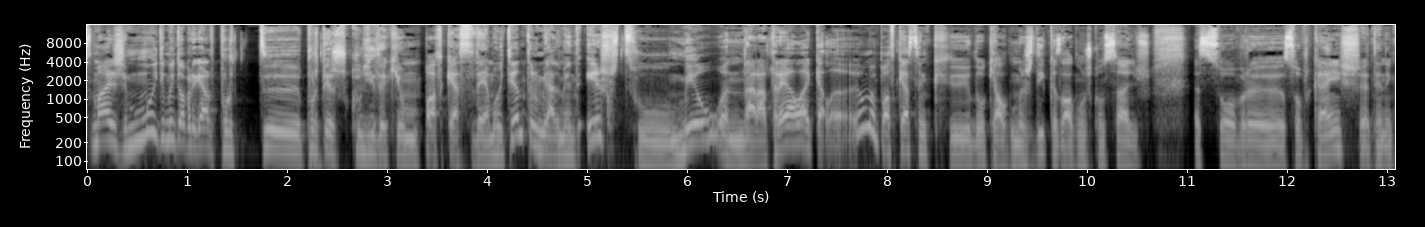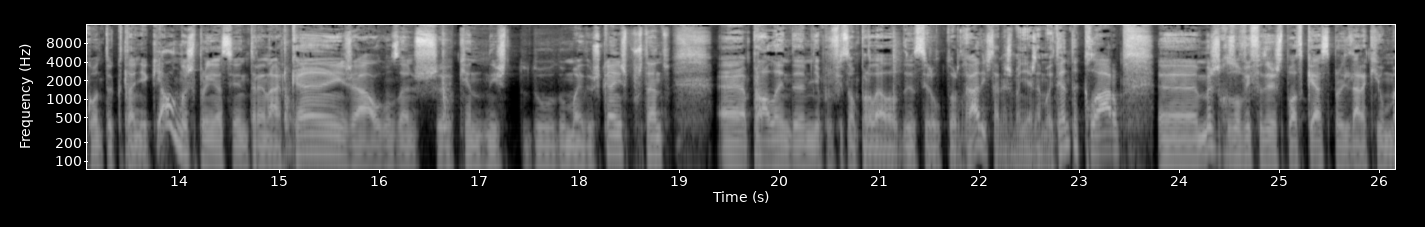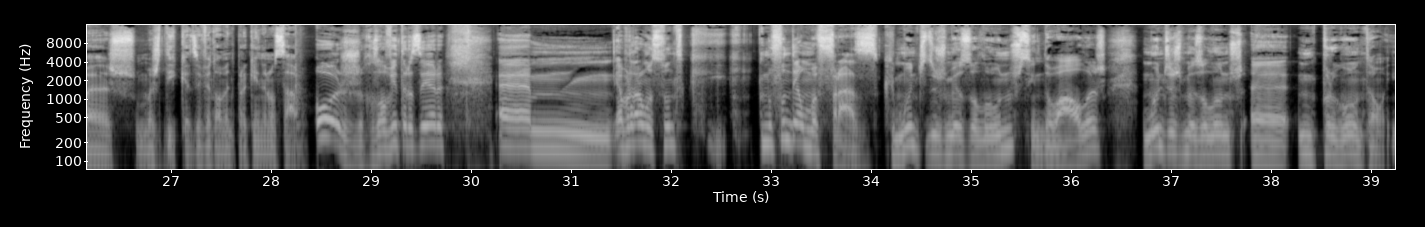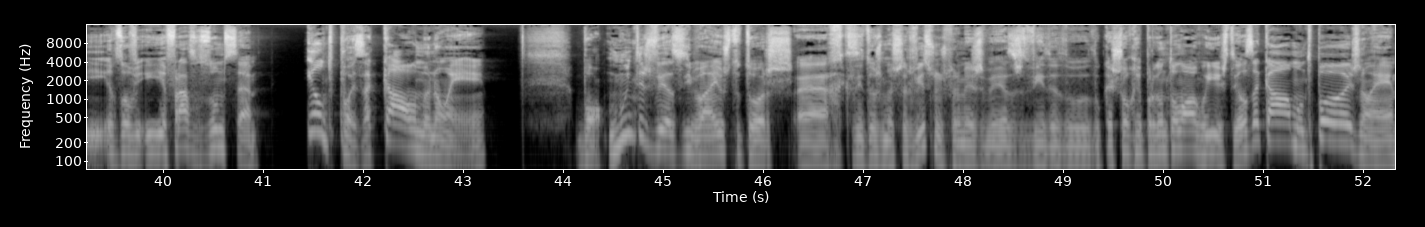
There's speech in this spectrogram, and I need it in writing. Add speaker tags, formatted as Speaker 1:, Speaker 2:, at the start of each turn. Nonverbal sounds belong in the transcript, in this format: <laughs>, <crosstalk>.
Speaker 1: antes de mais, muito, muito obrigado por, te, por ter escolhido aqui um podcast da M80, nomeadamente este, o meu, Andar à Trela, aquela, é o meu podcast em que dou aqui algumas dicas, alguns conselhos sobre, sobre cães, tendo em conta que tenho aqui alguma experiência em treinar cães, há alguns anos que ando nisto do, do meio dos cães, portanto, uh, para além da minha profissão paralela de ser locutor de rádio, estar nas manhãs da M80, claro, uh, mas resolvi fazer este podcast para lhe dar aqui umas, umas dicas, eventualmente para quem ainda não sabe. Hoje resolvi trazer um, abordar um assunto que, que, no fundo é uma frase que muitos dos meus alunos, sim, dou aulas, muitos dos meus alunos uh, me perguntam e, resolvi, e a frase resume-se a ele depois acalma, não é? Bom, muitas vezes, e bem, os tutores uh, requisitam os meus serviços nos primeiros meses de vida do, do cachorro e perguntam logo isto. Eles acalmam depois, não é?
